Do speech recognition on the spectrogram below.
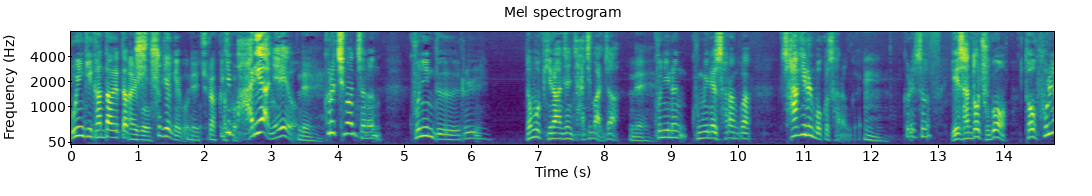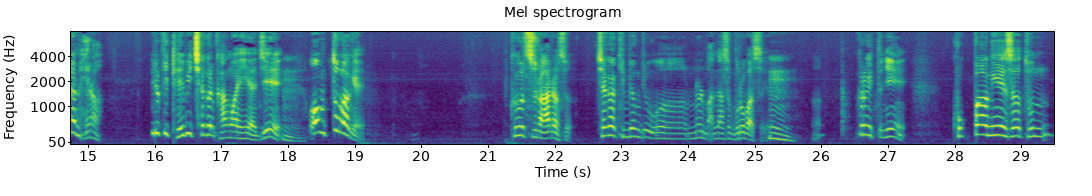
무인기 간다 했다 아이고. 추격해 버리고 네. 이게 말이 아니에요. 네. 그렇지만 저는 군인들을 너무 비난하지 말자. 네. 군인은 국민의 사랑과 사기를 먹고 사는 거예요. 음. 그래서 예산도 주고 더 훈련해라. 이렇게 대비책을 강화해야지 음. 엉뚱하게 그것을 알아서 제가 김병주 의원을 만나서 물어봤어요. 음. 그랬더니 국방위에서 둔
